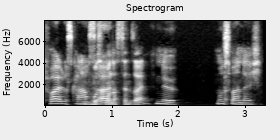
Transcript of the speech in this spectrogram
voll, das kann auch Muss sein. man das denn sein? Nö, muss man nicht.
